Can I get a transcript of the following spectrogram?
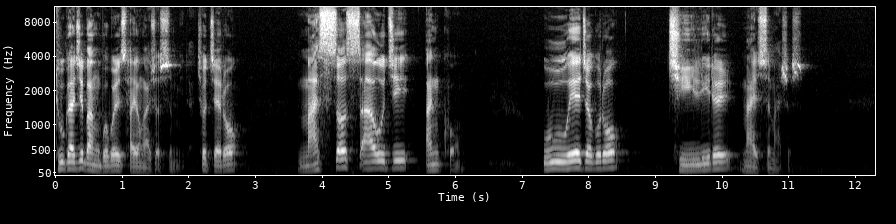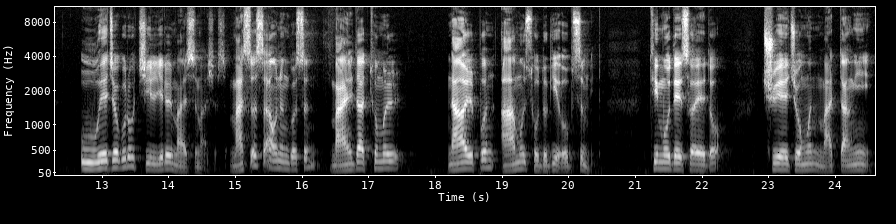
두 가지 방법을 사용하셨습니다. 첫째로 맞서 싸우지 않고 우회적으로 진리를 말씀하셨습니다. 우회적으로 진리를 말씀하셨어요. 맞서 싸우는 것은 말다툼을 낳을 뿐 아무 소득이 없습니다. 디모데서에도 주의 종은 마땅히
